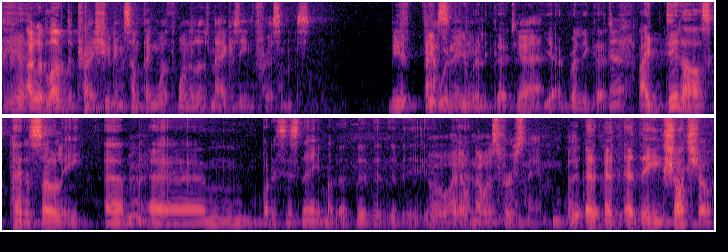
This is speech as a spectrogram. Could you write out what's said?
Yeah. I would love to try shooting something with one of those magazine frizzens. Be It, it would be really good. Yeah. yeah, really good. Yeah. I did ask Pedersoli, um, um, what is his name? The, the, the, the, Oh, I don't know his first name. But at, at, at the shot show.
